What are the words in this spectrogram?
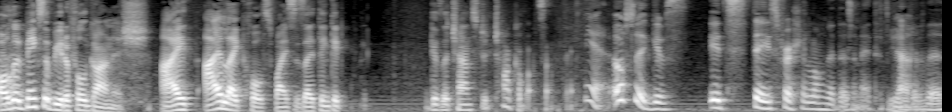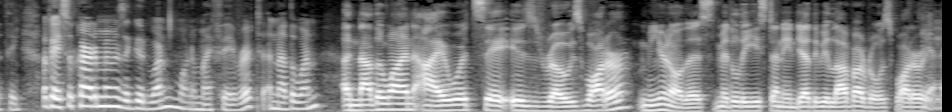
Although it makes a beautiful garnish. I I like whole spices. I think it gives a chance to talk about something. Yeah. Also, it gives it stays fresher longer, doesn't it? It's part of the thing. Okay, so cardamom is a good one. One of my favorite. Another one. Another one I would say is rose water. You know this, Middle East and India, we love our rose water. Yeah.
